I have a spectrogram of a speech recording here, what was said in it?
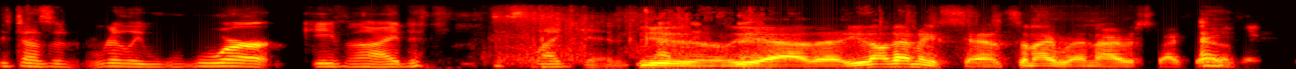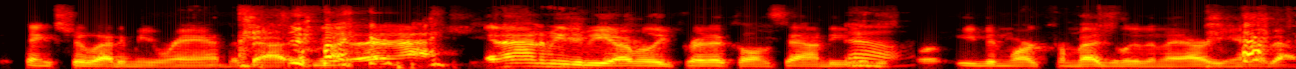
it doesn't really work, even though I didn't dislike it. Yeah, yeah, that, you know that makes sense, and I and I respect that. I- Thanks for letting me rant about it. I mean, and, I, and I don't mean to be overly critical and sound even No. just more, even more curmudgeonly than I already am about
